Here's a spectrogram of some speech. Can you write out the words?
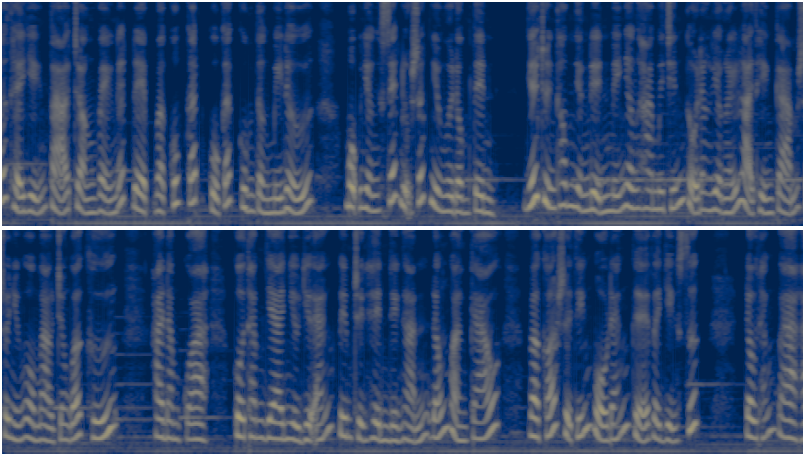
có thể diễn tả trọn vẹn nét đẹp và cốt cách của các cung tần mỹ nữ, một nhận xét được rất nhiều người đồng tình. Giới truyền thông nhận định mỹ nhân 29 tuổi đang dần lấy lại thiện cảm sau những ồn ào trong quá khứ. Hai năm qua, cô tham gia nhiều dự án phim truyền hình, điện ảnh, đóng quảng cáo và có sự tiến bộ đáng kể về diễn xuất. Đầu tháng 3,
